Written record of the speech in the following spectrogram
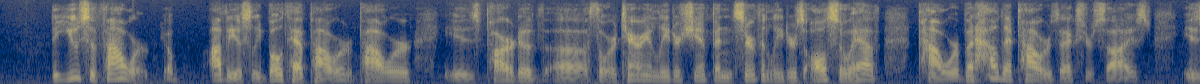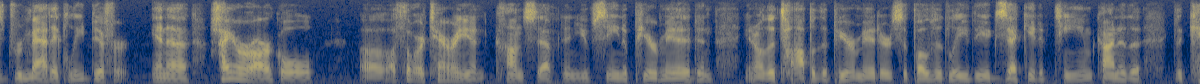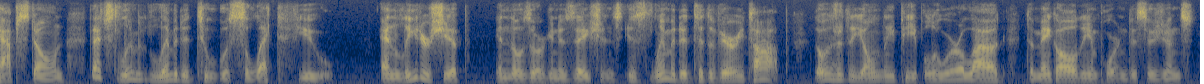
the use of power you know, obviously both have power. Power is part of uh, authoritarian leadership, and servant leaders also have power. But how that power is exercised is dramatically different. In a hierarchical, uh, authoritarian concept, and you've seen a pyramid, and you know the top of the pyramid are supposedly the executive team, kind of the the capstone. That's lim- limited to a select few, and leadership in those organizations is limited to the very top. Those are the only people who are allowed to make all the important decisions,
